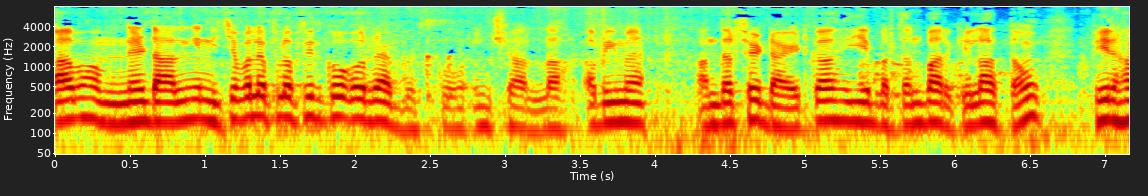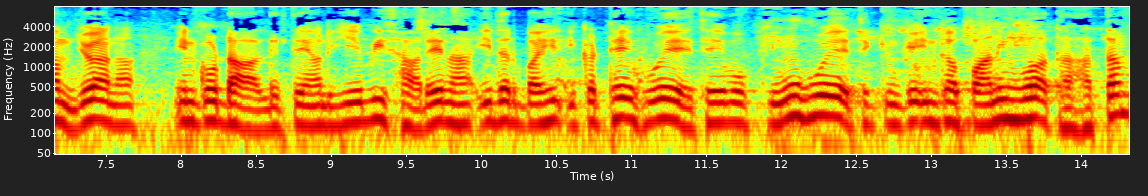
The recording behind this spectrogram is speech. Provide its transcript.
अब हमने डालनी है नीचे वाले फ्लफिस को और रैबिट्स को इनशाला अभी मैं अंदर से डाइट का ये बर्तन भर के लाता हूँ फिर हम जो है ना इनको डाल देते हैं। और ये भी सारे ना इधर बाहर इकट्ठे हुए थे वो क्यों हुए थे? क्योंकि इनका पानी हुआ था ख़त्म।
